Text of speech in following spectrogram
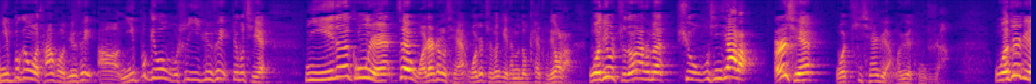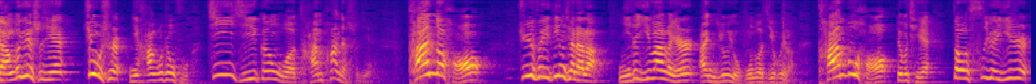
你不跟我谈好军费啊，你不给我五十亿军费，对不起，你的工人在我这儿挣钱，我就只能给他们都开除掉了，我就只能让他们休无薪假了，而且我提前两个月通知啊，我这两个月时间就是你韩国政府积极跟我谈判的时间。谈得好，军费定下来了，你这一万个人儿，哎，你就有工作机会了。谈不好，对不起，到四月一日，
